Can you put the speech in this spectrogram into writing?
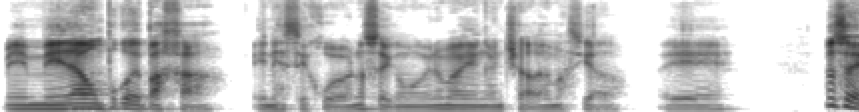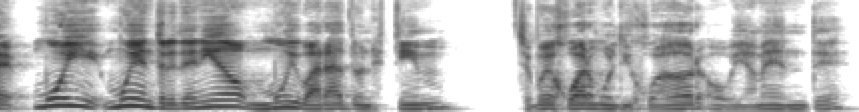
me, me da un poco de paja en ese juego. No sé, como que no me había enganchado demasiado. Eh, no sé, muy, muy entretenido, muy barato en Steam. Se puede jugar multijugador, obviamente.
